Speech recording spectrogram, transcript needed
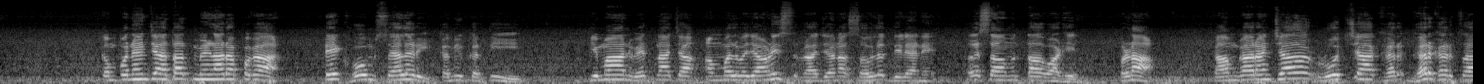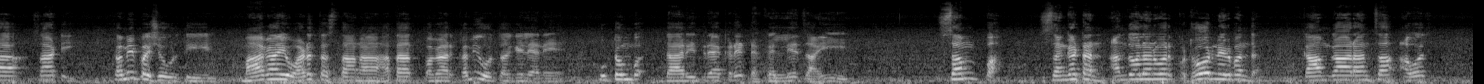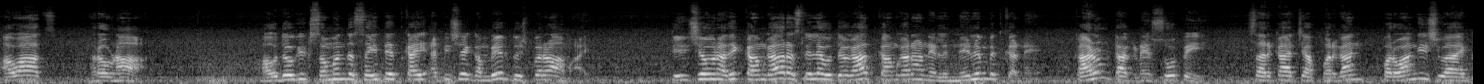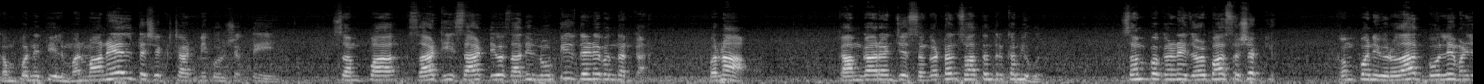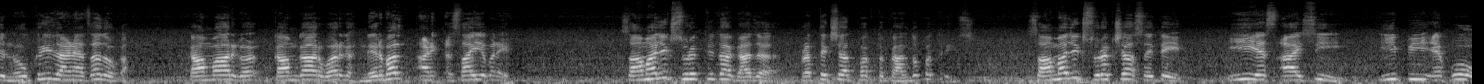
कंपन्यांच्या हातात मिळणारा पगार टेक होम सॅलरी कमी करतील किमान वेतनाच्या अंमलबजावणीस राज्यांना सवलत दिल्याने असमानता वाढेल. परिणाम कामगारांच्या रोजच्या खर घर खर्चासाठी कमी पैसे उरतील महागाई वाढत असताना हातात पगार कमी होत गेल्याने कुटुंब दारिद्र्याकडे ढकलले जाईल. संप संघटन आंदोलनावर कठोर निर्बंध कामगारांचा आवाज आवाज हरवणार. औद्योगिक संबंध संहितेत काही अतिशय गंभीर दुष्परिणाम आहेत. तीनशेहून अधिक कामगार असलेल्या उद्योगात कामगारांना निलंबित करणे काढून टाकणे सोपे. सरकारच्या परगान परवानगीशिवाय कंपनीतील मनमानेल तसे छाटणी करू शकते. संपासाठी साठ दिवस आधी नोटीस देणे बंधनकारक. परिणाम कामगारांचे संघटन स्वातंत्र्य कमी होईल. संप करणे जवळपास अशक्य. कंपनी विरोधात बोलणे म्हणजे नोकरी जाण्याचा धोका. कामगार ग कामगार वर्ग निर्बल आणि असहाय्य बनेल. सामाजिक सुरक्षेचा गाजर प्रत्यक्षात फक्त कागदोपत्रीच. सामाजिक सुरक्षा संहितेत E S I C E P F O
